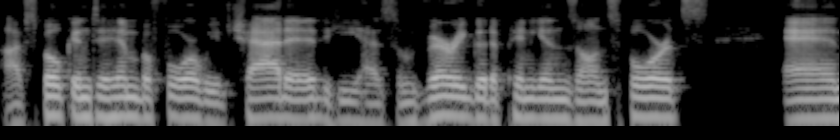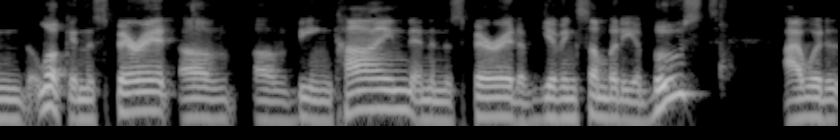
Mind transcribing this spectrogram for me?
I've spoken to him before, we've chatted. He has some very good opinions on sports. And look, in the spirit of of being kind and in the spirit of giving somebody a boost, I would uh,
